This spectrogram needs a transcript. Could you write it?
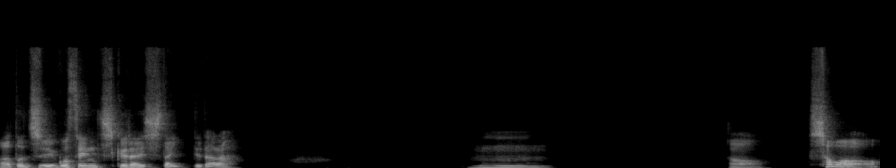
ー、あと15センチくらい下行ってたら。うーん。ああ。シャワー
